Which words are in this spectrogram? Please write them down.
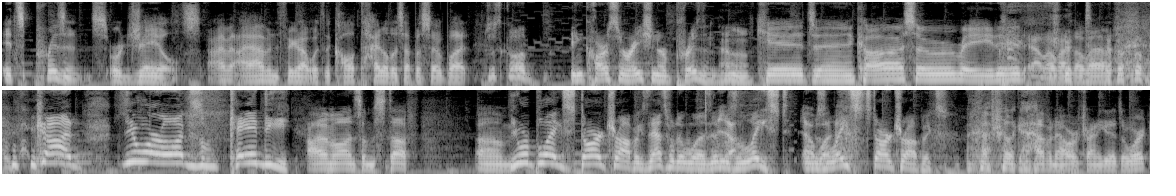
It's prisons or jails. I haven't, I haven't figured out what to call title this episode, but Just called incarceration or prison. I don't know. kids incarcerated. LOL. God, you were on some candy. I'm on some stuff. Um, You were playing Star Tropics. That's what it was. It was Yeah. laced. It Yeah, was what- laced Star Tropics. After like a half an hour of trying to get it to work,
